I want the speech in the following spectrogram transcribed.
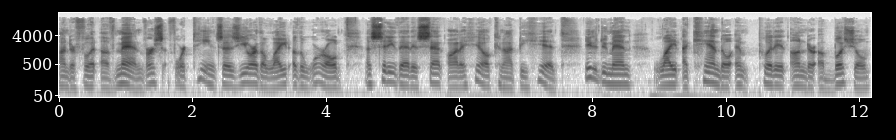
underfoot of men. Verse 14 says, You are the light of the world. A city that is set on a hill cannot be hid. Neither do men light a candle and put it under a bushel,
